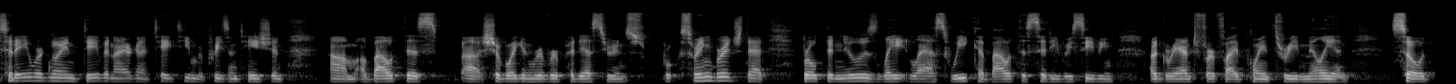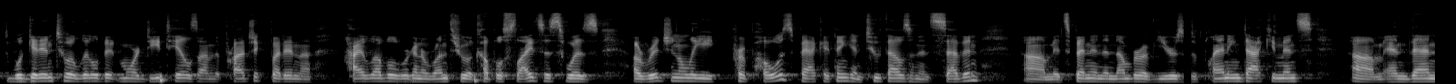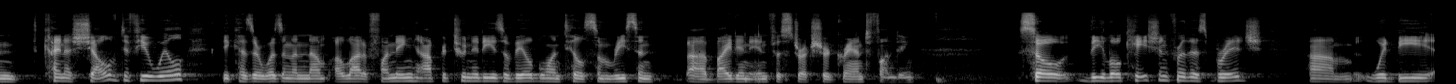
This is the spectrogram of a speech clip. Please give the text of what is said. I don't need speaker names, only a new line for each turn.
today we're going, Dave and I are going to take team a presentation um, about this uh, Sheboygan River pedestrian swing bridge that broke the news late last week about the city receiving a grant for 5.3 million. So we'll get into a little bit more details on the project, but in a high level, we're going to run through a couple slides. This was originally proposed back, I think, in 2007. Um, it's been in a number of years of planning documents um, and then kind of shelved, if you will, because there wasn't a, a lot of funding opportunities available until some recent uh, Biden infrastructure grant funding. So the location for this bridge um, would be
